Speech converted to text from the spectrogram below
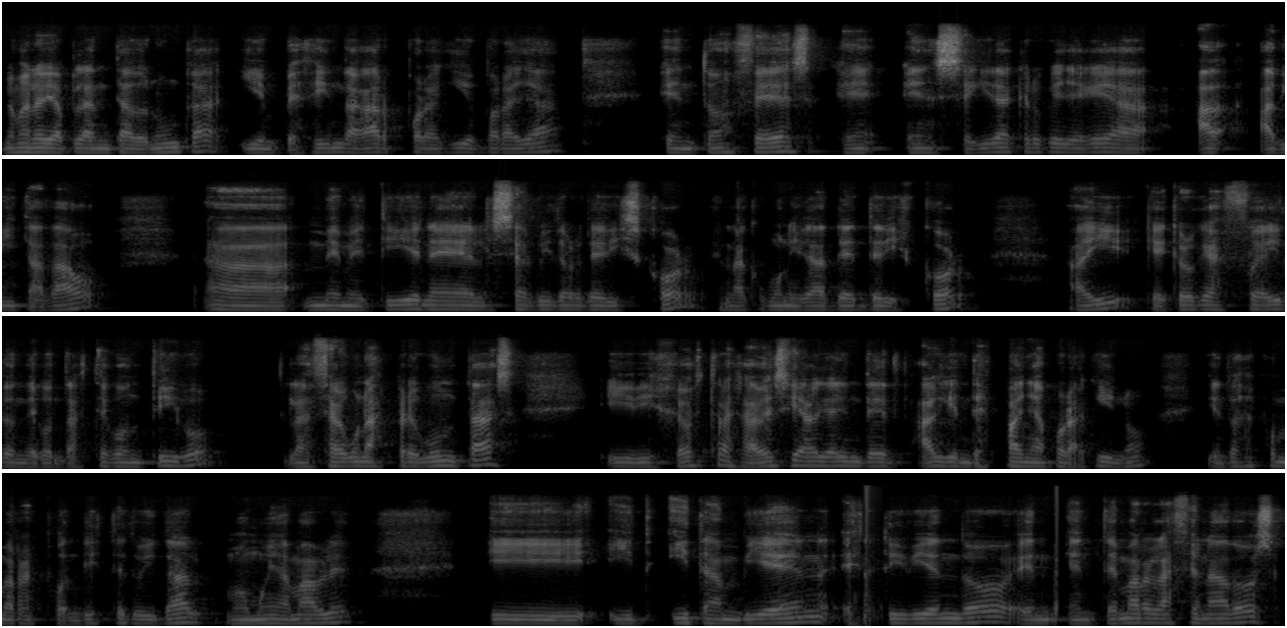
no me lo había planteado nunca y empecé a indagar por aquí y por allá. Entonces, e, enseguida creo que llegué a, a, Vitadao, ah, me metí en el servidor de Discord, en la comunidad de Discord ahí, que creo que fue ahí donde contacté contigo, lancé algunas preguntas y dije, ostras, a ver si hay alguien de, alguien de España por aquí, ¿no? Y entonces pues me respondiste tú y tal, muy, muy amable. Y, también estoy viendo en, temas relacionados,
